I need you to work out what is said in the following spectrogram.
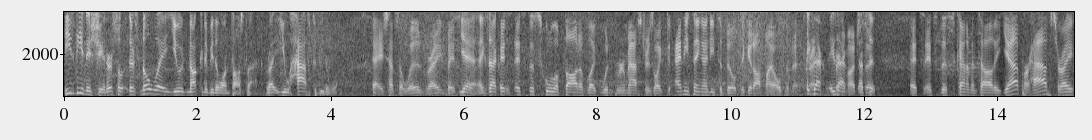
He's the initiator, so there's no way you're not going to be the one tossed back, right? You have to be the one. Yeah, you just have to live, right? Basically. Yeah, exactly. It's it's the school of thought of like when brewmasters like anything I need to build to get off my ultimate. right? Exactly, exactly. That's So it. It's it's this kind of mentality. Yeah, perhaps, right?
